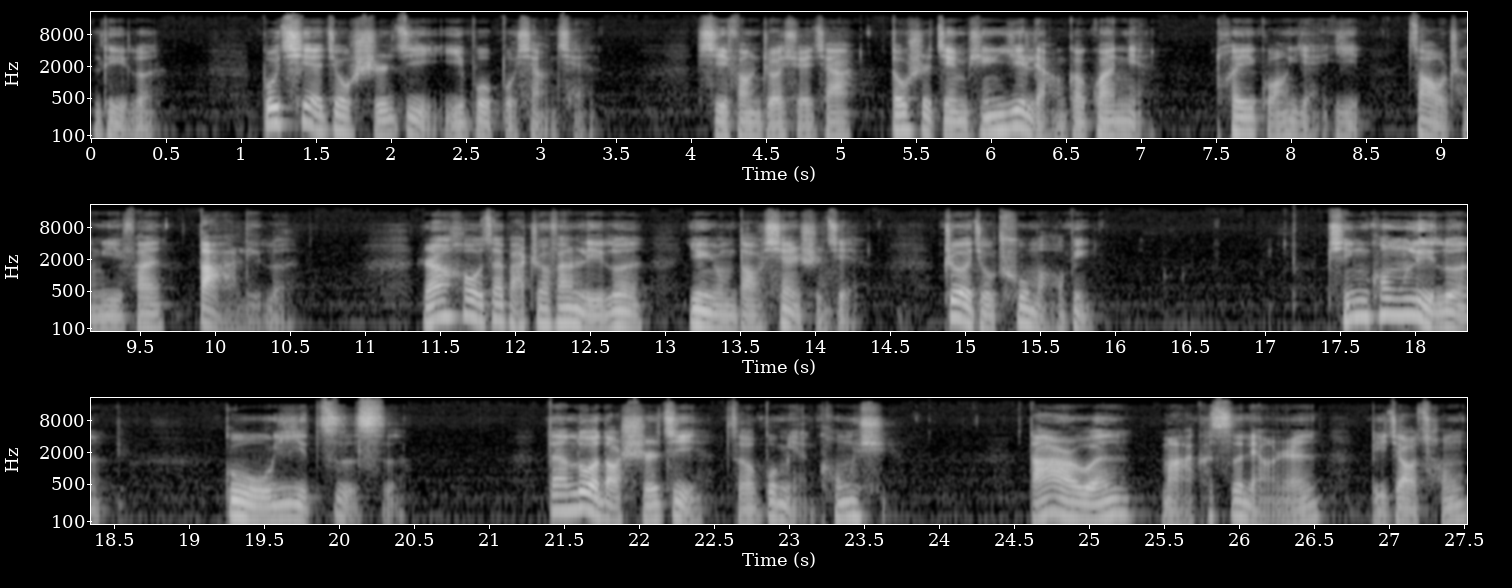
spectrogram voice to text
立论。不切就实际，一步步向前。西方哲学家都是仅凭一两个观念推广演绎，造成一番大理论，然后再把这番理论应用到现实界，这就出毛病。凭空立论，故意自私，但落到实际则不免空虚。达尔文、马克思两人比较从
